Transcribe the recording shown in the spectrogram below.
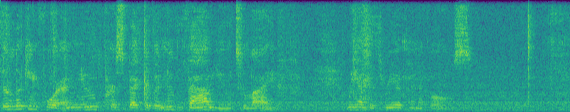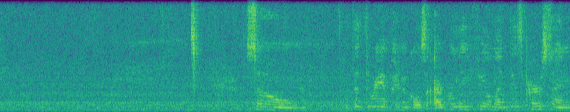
They're looking for a new perspective, a new value to life. We have the Three of Pentacles. So, the Three of Pentacles, I really feel like this person,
